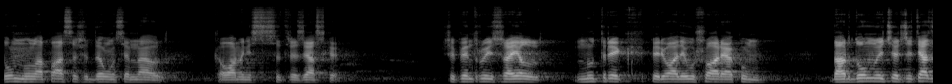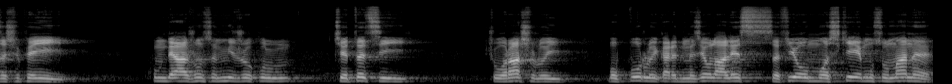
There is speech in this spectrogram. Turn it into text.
Domnul apasă și dă un semnal ca oamenii să se trezească și pentru Israel nu trec perioade ușoare acum, dar Domnul îi cercetează și pe ei cum de a ajuns în mijlocul cetății și orașului, poporului care Dumnezeu l-a ales să fie o moschee musulmană.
